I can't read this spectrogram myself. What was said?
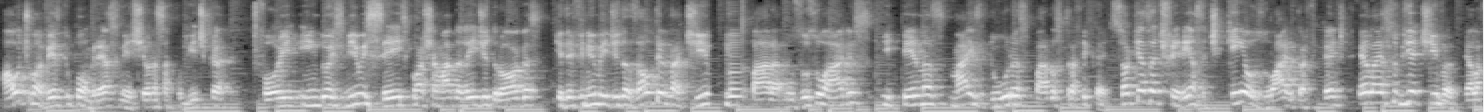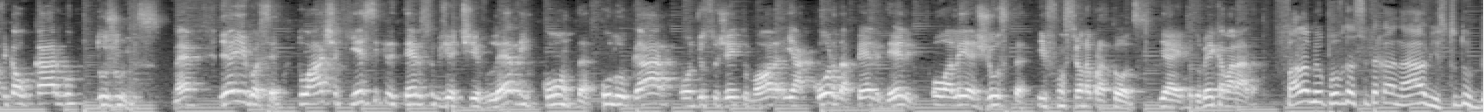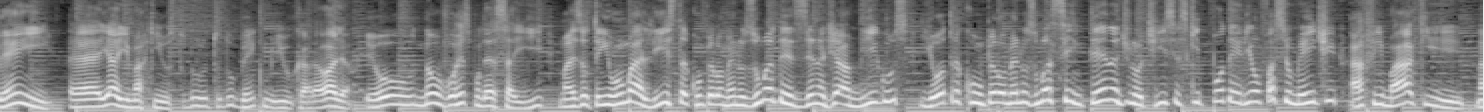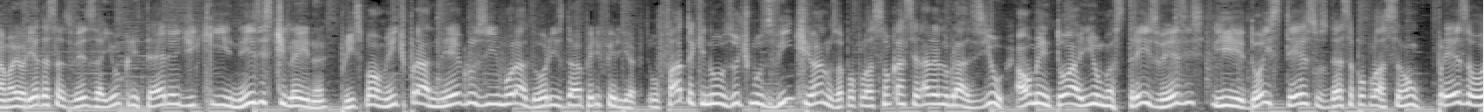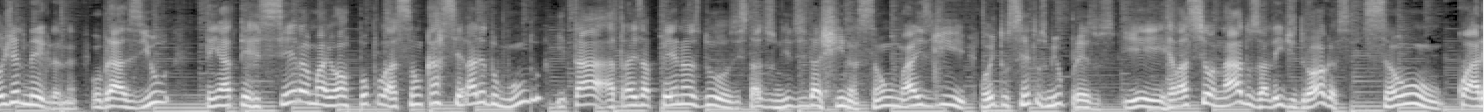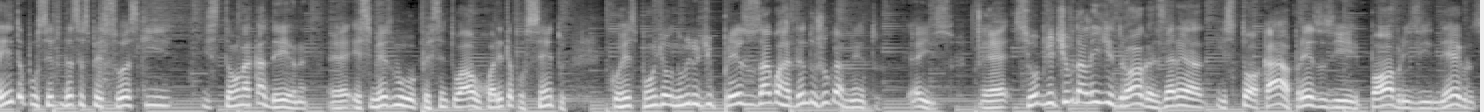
A última vez que o Congresso mexeu nessa política foi em 2006, com a chamada Lei de Drogas, que definiu medidas alternativas para os usuários e penas mais duras para os traficantes. Só que essa diferença de quem é usuário e traficante, ela é subjetiva, ela fica ao cargo do juiz. Né? E aí, Seco, tu acha que esse critério subjetivo leva em conta o lugar onde o sujeito mora e a cor da pele dele? Ou a lei é justa e funciona para todos? E aí, tudo bem, camarada? Fala, meu povo da Santa Cannabis, tudo bem? É, e aí, Marquinhos, tudo, tudo bem comigo, cara? Olha, eu não vou responder essa aí, mas eu tenho uma lista com pelo menos uma dezena de amigos e outra com pelo menos uma centena de notícias que poderiam facilmente afirmar que, na maioria dessas vezes aí, o critério é de que nem existe lei, né? Principalmente para negros e moradores da periferia. O fato é que nos últimos 20 anos a população carcerária no Brasil aumentou aí umas três vezes e dois terços dessa população presa hoje é negra, né? O Brasil tem a terceira maior população carcerária do mundo e está atrás apenas dos Estados Unidos e da China. São mais de 800 mil presos. E relacionados à lei de drogas, são 40% dessas pessoas que estão na cadeia, né? É, esse mesmo percentual, 40%, corresponde ao número de presos aguardando julgamento. É isso. É, se o objetivo da lei de drogas era estocar presos e pobres e negros,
